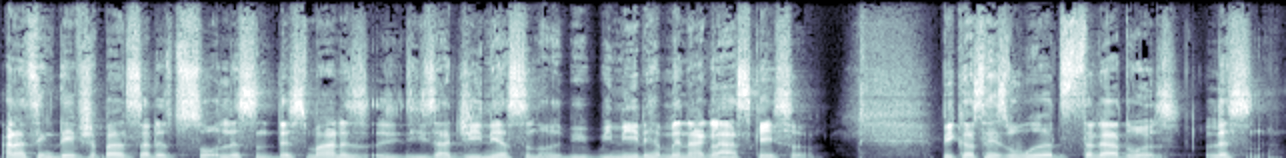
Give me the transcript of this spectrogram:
And I think Dave Chappelle said it. So listen, this man is he's a genius. You know, we, we need him in a glass case. So. Because his words to that was, listen,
